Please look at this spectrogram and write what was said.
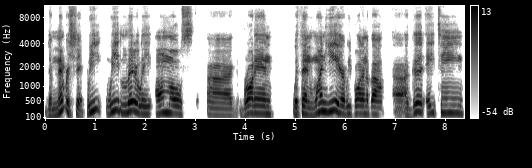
the membership, we we literally almost uh, brought in within one year, we brought in about uh, a good 18,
